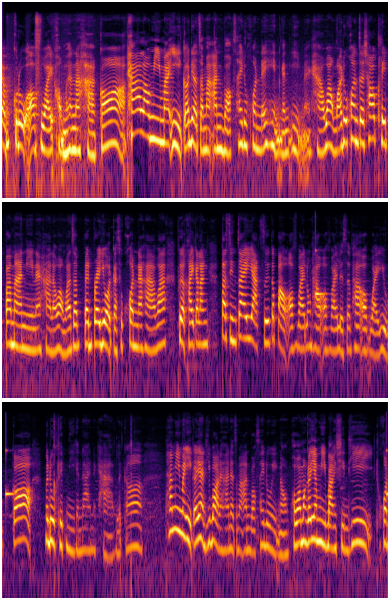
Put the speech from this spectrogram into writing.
กับกลุ่ off white ของเพื่อนนะคะ ก็ถ้าเรามีมาอีกก็เดี๋ยวจะมา unbox ให้ทุกคนได้เห็นกันอีกนะคะ หวังว่าทุกคนจะชอบคลิปประมาณนี้นะคะ แล้วหวังว่าจะเป็นประโยชน์กับทุกคนนะคะ ว่าเผื่อใครกำลังตัดสินใจอยากซื้อกระเป๋า off white รองเท้า off white หรือเสื้อผ้า off white อยู่ก็มาดูคลิปนี้กันได้นะคะ แล้วก็ถ้ามีมาอีกก็อย่างที่บอกนะคะ เดี๋ยวจะมา unbox ให้ดูอีกเนาะ เพราะว่ามันก็ยังมีบางชิ้นที่ทุกคน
